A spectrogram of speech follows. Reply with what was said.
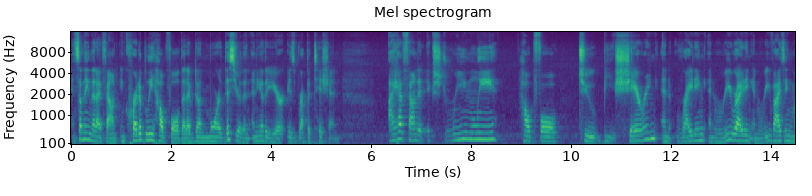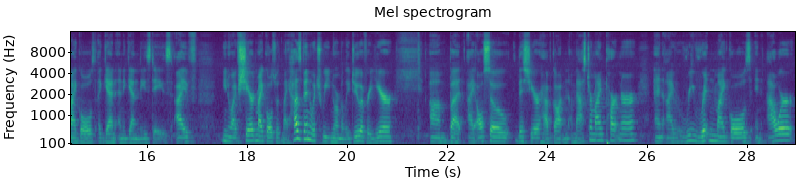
and something that i found incredibly helpful that i've done more this year than any other year is repetition I have found it extremely helpful to be sharing and writing and rewriting and revising my goals again and again these days. I've, you know, I've shared my goals with my husband, which we normally do every year. Um, but I also this year have gotten a mastermind partner and I've rewritten my goals in our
